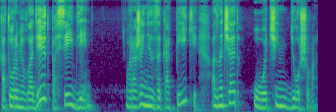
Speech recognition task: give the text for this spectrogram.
которыми владеют по сей день. Выражение «за копейки» означает «очень дешево».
